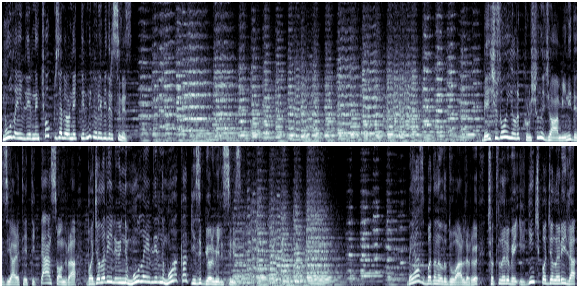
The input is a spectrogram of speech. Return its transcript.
Muğla evlerinin çok güzel örneklerini görebilirsiniz. ...510 yıllık Kurşunlu Camii'ni de ziyaret ettikten sonra... ...bacaları ile ünlü Muğla evlerini muhakkak gezip görmelisiniz. Beyaz badanalı duvarları, çatıları ve ilginç bacalarıyla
